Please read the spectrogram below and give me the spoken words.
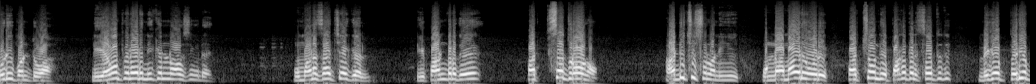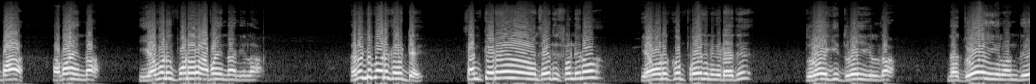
முடிவு பண்ணிட்டு வா. நீ எவன் பின்னாடி நிற்கணும்னு அவசியம் கிடையாது. உன் மனசாட்சியே கேள். நீ பண்ணுறது பச்சை துரோகம். அடிச்சு சொல்ல நீ உன்ன மாதிரி ஒரு பச்சோந்திய பக்கத்தில் சேர்த்தது மிகப்பெரிய பா அபாயம் தான் எவனுக்கு போனாலும் அபாயம் தான் நீலாம் ரெண்டு பேரும் கரெக்டு சங்கரும் ஜெயதி சொன்னிரும் எவனுக்கும் பிரயோஜனம் கிடையாது. துரோகி துரோகிகள் தான். இந்த துரோகிகள் வந்து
